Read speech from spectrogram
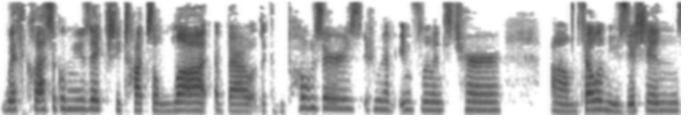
with classical music. She talks a lot about the composers who have influenced her, um, fellow musicians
